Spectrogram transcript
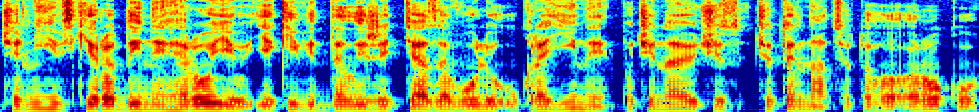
Чернігівські родини героїв, які віддали життя за волю України, починаючи з 2014 року,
